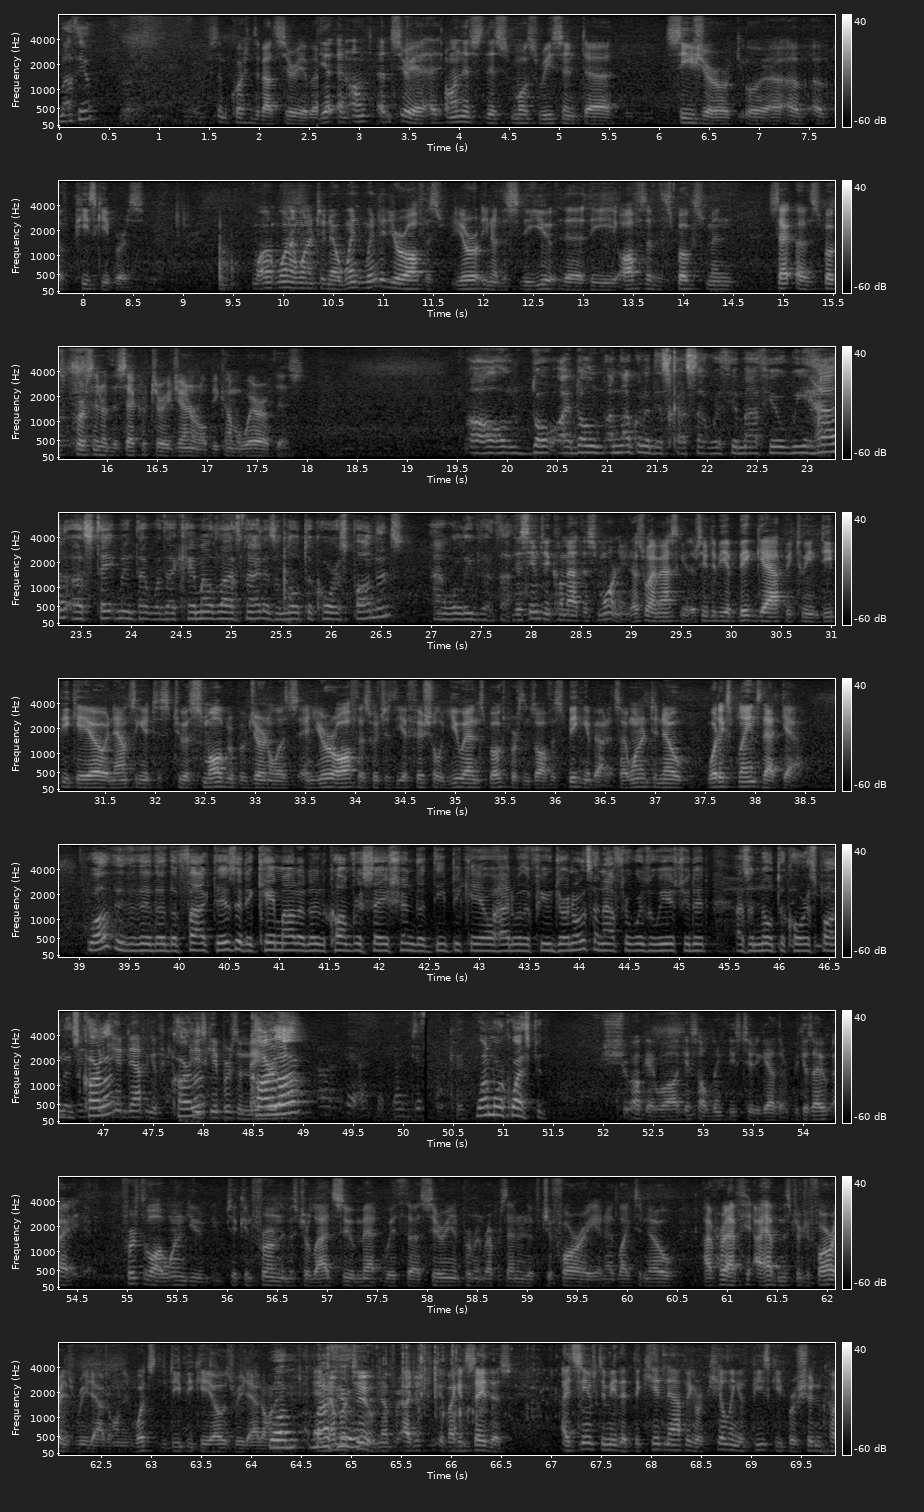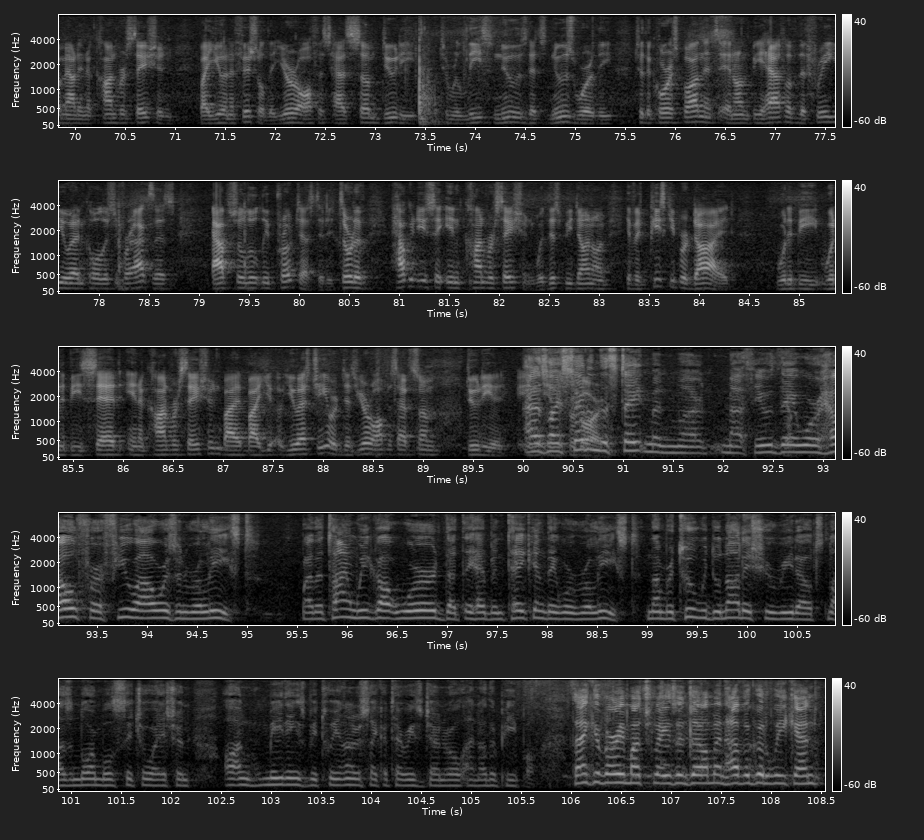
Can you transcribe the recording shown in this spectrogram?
Matthew? Some questions about Syria, but yeah, and on, on Syria, uh, on this this most recent uh, seizure or, or uh, of, of, of peacekeepers. One, one I wanted to know when when did your office, your you know the the you- the, the office of the spokesman, sec, uh, the spokesperson of the Secretary General become aware of this? Although I don't, I'm not going to discuss that with you, Matthew. We had a statement that, that came out last night as a note to correspondence, and we'll leave it at that. This seemed to come out this morning. That's why I'm asking you. There seemed to be a big gap between DPKO announcing it to, to a small group of journalists and your office, which is the official UN spokesperson's office, speaking about it. So I wanted to know what explains that gap. Well, the, the, the, the fact is that it came out in a conversation that DPKO had with a few journalists, and afterwards we issued it as a note to correspondence. Carla? Kidnapping of Carla? peacekeepers a major- Carla? Oh, I'm just One more question. Sure, okay, well, I guess I'll link these two together, because I, I, first of all, I wanted you to confirm that Mr. Ladsous met with uh, Syrian Permanent Representative Jafari, and I'd like to know, I've heard, I have Mr. Jafari's readout on it, what's the DPKO's readout on Well, it? And number two, number, I just, if I can say this, it seems to me that the kidnapping or killing of peacekeepers shouldn't come out in a conversation by UN official, that your office has some duty to release news that's newsworthy to the correspondents, and on behalf of the Free UN Coalition for Access, absolutely protested. It's sort of, how could you say in conversation? Would this be done on, if a peacekeeper died, would it be, would it be said in a conversation by, by USG, or does your office have some duty in, in As I this said in the statement, Ma- Matthew, they were held for a few hours and released. By the time we got word that they had been taken, they were released. Number two, we do not issue readouts as a normal situation on meetings between undersecretaries general and other people. Thank you very much, ladies and gentlemen. Have a good weekend.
